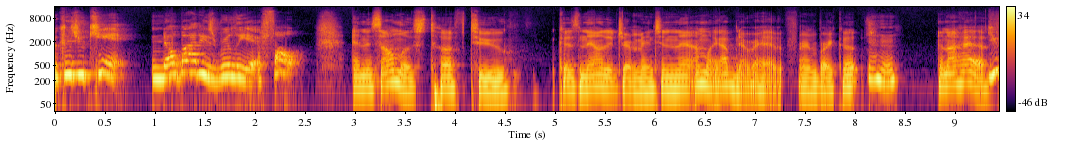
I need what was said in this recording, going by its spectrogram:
because you can't nobody's really at fault. And it's almost tough to because now that you're mentioning that, I'm like, I've never had friend breakups. Mm-hmm. And I have. You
